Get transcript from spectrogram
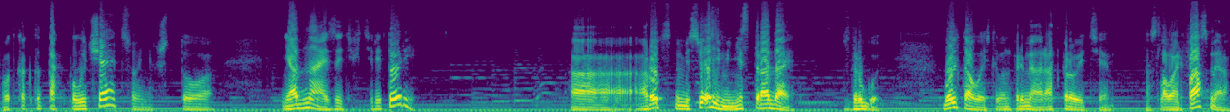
Вот как-то так получается у них, что ни одна из этих территорий а, родственными связями не страдает с другой. Более того, если вы, например, откроете словарь Фасмера,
